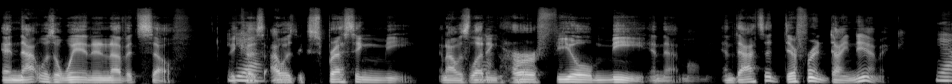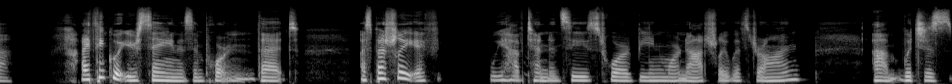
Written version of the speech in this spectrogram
And that was a win in and of itself because I was expressing me and I was Yeah. letting her feel me in that moment. And that's a different dynamic. Yeah. I think what you're saying is important that, especially if we have tendencies toward being more naturally withdrawn, um, which is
